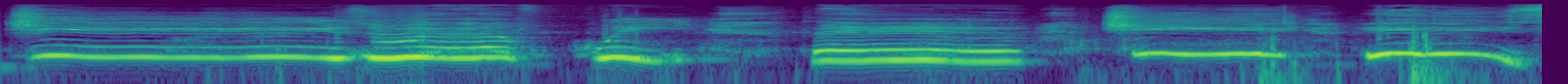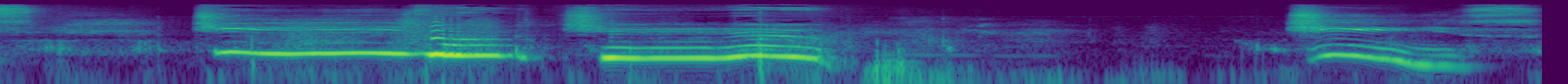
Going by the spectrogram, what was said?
Jeez, we there? Jeez, trees.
